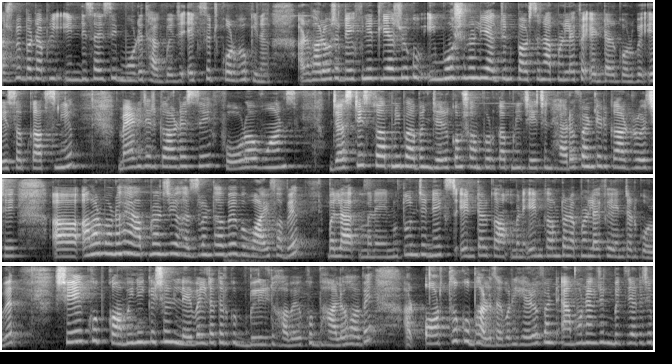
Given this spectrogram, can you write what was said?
আসবে বাট আপনি ইনডিসাইসিভ মোডে থাকবেন যে অ্যাকসেপ্ট করব কিনা। আর ভালোবাসা ডেফিনেটলি আসবে, খুব ইমোশনালি একজন পার্সন আপনার লাইফে এন্টার করবে। এইসব কাপস নিয়ে। ম্যারেজের কার্ড এসে ফোর অফ ওয়ান্স জাস্টিস তো আপনি পাবেন, যেরকম সম্পর্ক আপনি চেয়েছেন। হ্যারোফ্যান্টের কার্ড রয়েছে। আমার মনে হয় আপনার যে হাজব্যান্ড হবে বা ওয়াইফ হবে, বা মানে নতুন যে নেক্সট এন্টার মানে এনকাউন্টার আপনার লাইফে এন্টার করবে, সে খুব কমিউনিকেশন লেভেলটা তার খুব বিল্ড হবে, খুব ভালো হবে। আর অর্থ খুব ভালো থাকবে। মানে হেরোফ্যান্ট এমন একজন ব্যক্তি যার কাছে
